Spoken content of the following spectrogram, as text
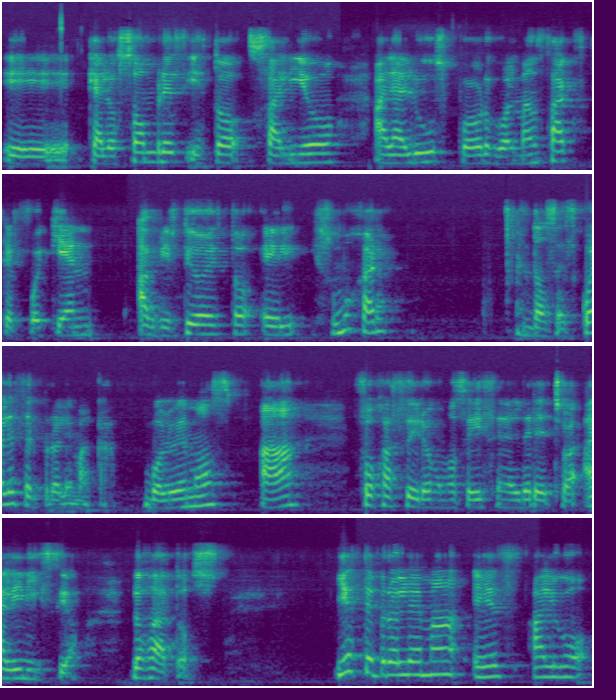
eh, que a los hombres y esto salió a la luz por Goldman Sachs, que fue quien advirtió esto, él y su mujer. Entonces, ¿cuál es el problema acá? Volvemos a foja cero, como se dice en el derecho, al inicio. Los datos. Y este problema es algo,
